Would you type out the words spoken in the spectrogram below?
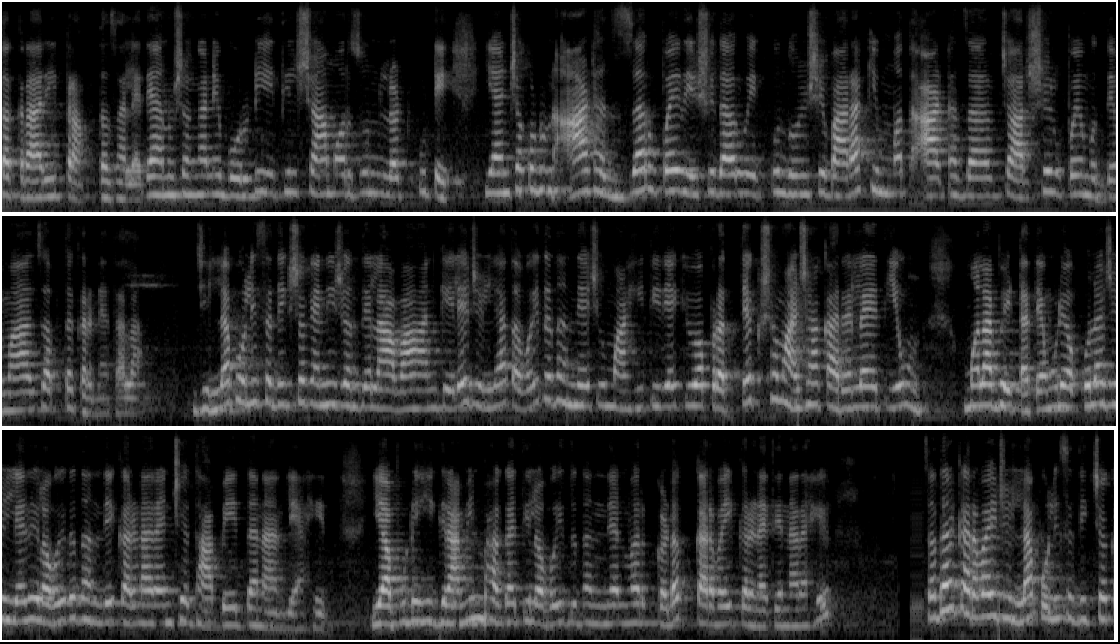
तक्रारी प्राप्त झाल्या. त्या अनुषंगाने बोर्डी येथील श्याम अर्जुन लटकुटे यांच्याकडून आठ हजार रुपये देशी दारू एकूण दोनशे बारा किंमत आठ हजार चारशे रुपये मुद्देमाल जप्त करण्यात आला. जिल्हा पोलीस अधीक्षक यांनी जनतेला आवाहन केले जिल्ह्यात अवैध धंद्याची माहिती द्या किंवा प्रत्यक्ष माझ्या कार्यालयात येऊन मला भेटा. त्यामुळे अकोला जिल्ह्यातील अवैध धंदे करणाऱ्यांचे धाबे दणाणले आहेत. यापुढेही ग्रामीण भागातील अवैध धंद्यांवर कडक कारवाई करण्यात येणार आहे. सदर कारवाई जिल्हा पोलीस अधीक्षक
